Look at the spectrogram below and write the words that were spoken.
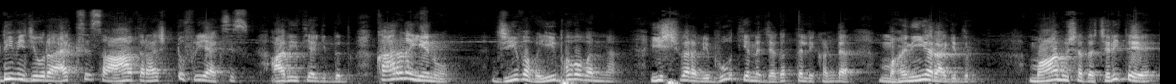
ಡಿ ವಿ ಜಿಯವರ ಆಕ್ಸಿಸ್, ಆ ತರ ಅಷ್ಟು ಫ್ರೀ ಆಕ್ಸಿಸ್ ಆ ರೀತಿಯಾಗಿದ್ದದ್ದು. ಕಾರಣ ಏನು? ಜೀವ ವೈಭವವನ್ನ, ಈಶ್ವರ ವಿಭೂತಿಯನ್ನ ಜಗತ್ತಲ್ಲಿ ಕಂಡ ಮಹನೀಯರಾಗಿದ್ದರು ಮಾನುಷದ ಚರಿತೆ,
